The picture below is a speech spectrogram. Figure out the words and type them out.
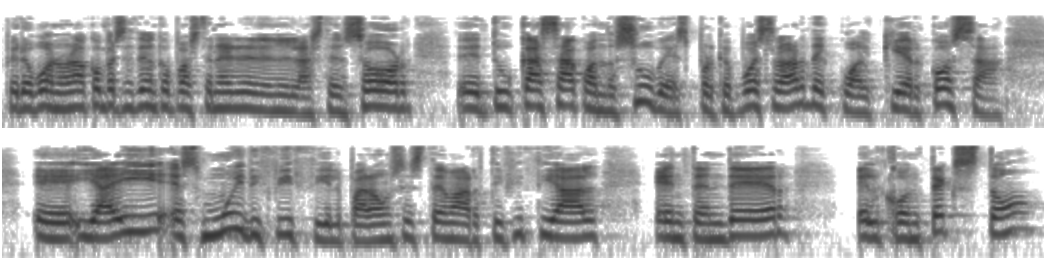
pero bueno, una conversación que puedes tener en el ascensor de tu casa cuando subes, porque puedes hablar de cualquier cosa. Eh, y ahí es muy difícil para un sistema artificial entender el contexto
